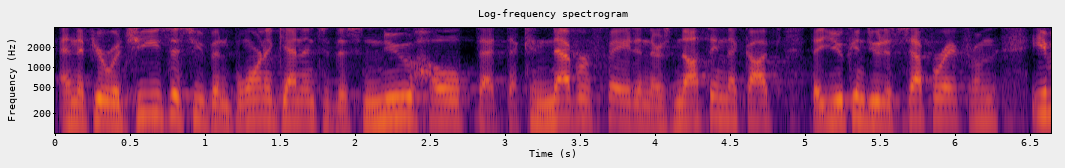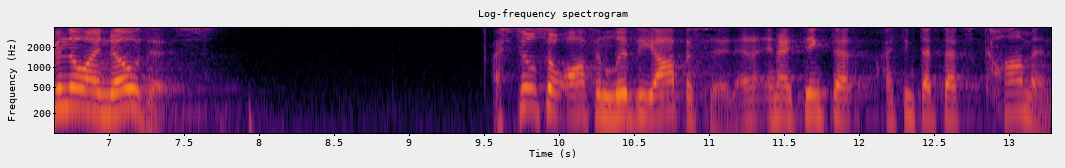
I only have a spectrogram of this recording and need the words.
and if you're with Jesus, you've been born again into this new hope that, that can never fade, and there's nothing that God that you can do to separate from. Even though I know this, I still so often live the opposite. And, and I, think that, I think that that's common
